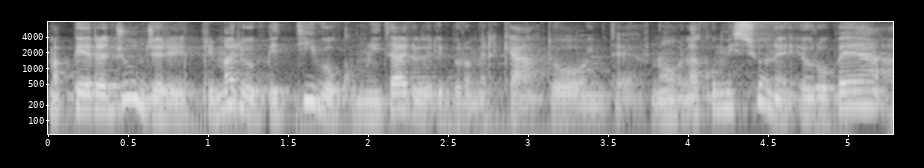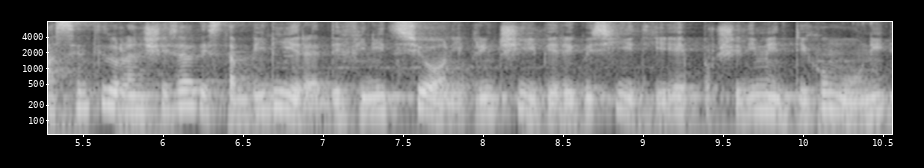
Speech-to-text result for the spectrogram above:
Ma per raggiungere il primario obiettivo comunitario del libero mercato interno, la Commissione europea ha sentito la necessità di stabilire definizioni, principi, requisiti e procedimenti comuni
